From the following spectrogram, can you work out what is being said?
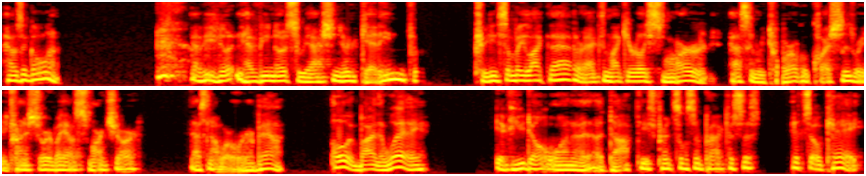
How's it going? have you have you noticed the reaction you're getting for treating somebody like that or acting like you're really smart or asking rhetorical questions where you're trying to show everybody how smart you are? That's not what we're about. Oh, and by the way, if you don't want to adopt these principles and practices, it's okay.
